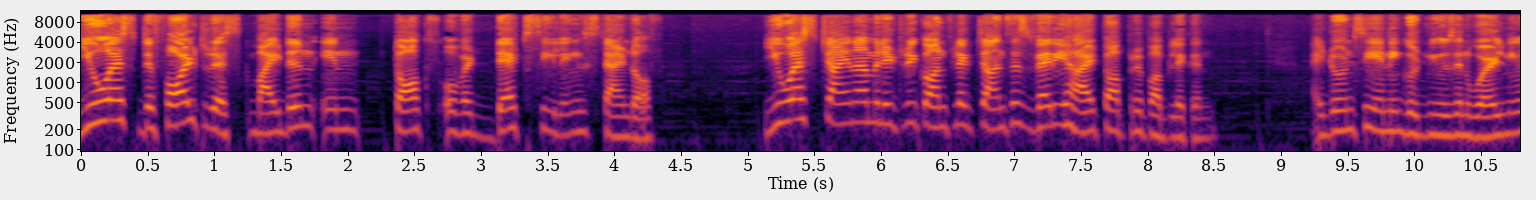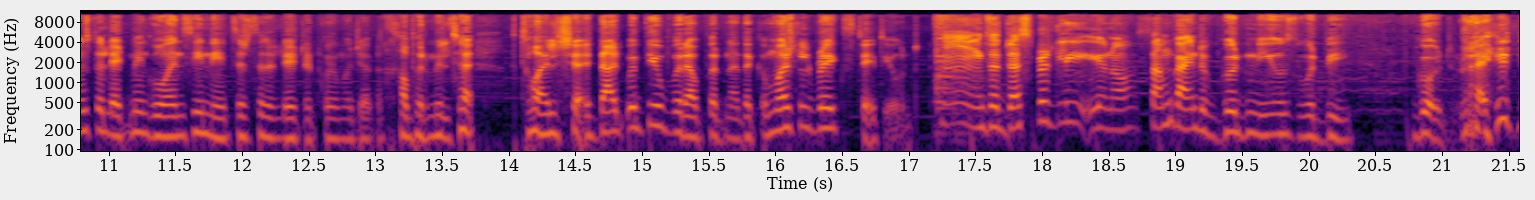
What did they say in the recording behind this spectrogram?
US default risk Biden in talks over debt ceiling stand off US China military conflict chances very high top Republican I don't see any good news in world news तो let me go and see nature से रिलेटेड कोई मुझे अगर खबर मिल जाए तो I share that with you पूरा पूरा the commercial break stay tuned so desperately you know some kind of good news would be good right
